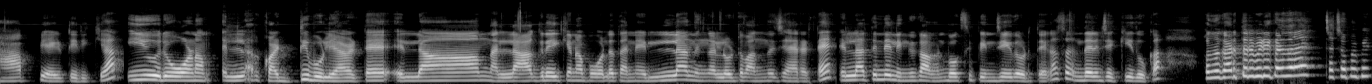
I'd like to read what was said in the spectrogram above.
ഹാപ്പി ആയിട്ടിരിക്കുക. ഈ ഒരു ഓണം എല്ലാവർക്കും അടിപൊളിയാവട്ടെ. എല്ലാം നല്ല ആഗ്രഹിക്കണ പോലെ തന്നെ എല്ലാം നിങ്ങളിലോട്ട് വന്നു ചേരട്ടെ. എല്ലാത്തിന്റെ ലിങ്ക് കമന്റ് ബോക്സിൽ പിൻ ചെയ്ത് കൊടുത്തേക്കാം. സോ എന്തായാലും ചെക്ക് ചെയ്ത് നോക്കാം അപ്പോൾ നമുക്ക് അടുത്തൊരു വീഡിയോ കഴിഞ്ഞാൽ ചച്ചാ ബൈ.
